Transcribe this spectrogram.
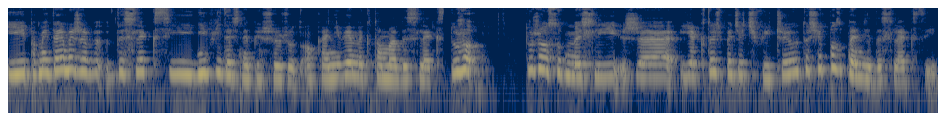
I pamiętajmy, że dysleksji nie widać na pierwszy rzut oka, nie wiemy kto ma dysleksję. Dużo, dużo osób myśli, że jak ktoś będzie ćwiczył, to się pozbędzie dysleksji.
